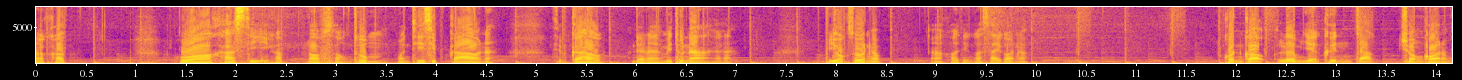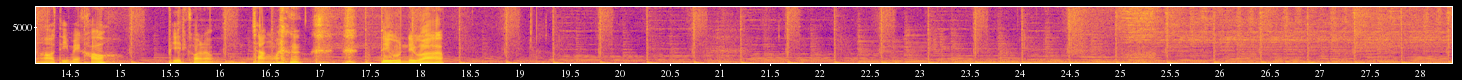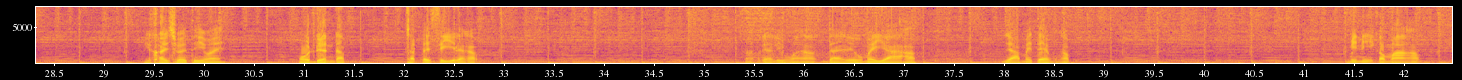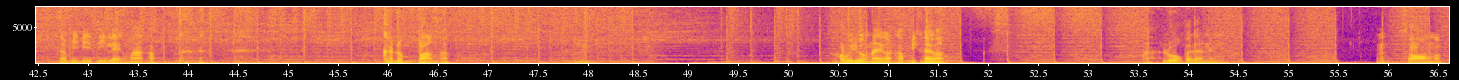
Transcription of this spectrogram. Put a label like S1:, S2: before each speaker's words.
S1: อะครับวอคลาสสี่ครับ รอบสองทุ่มวันที่ 19 นะ 19 เดือนนะมิถุนาอะปี60ครับอะเข้าถึงก็ใส่ก่อนครับ คนก็เริ่มเยอะขึ้นจากช่วงก่อนนะเอาตีไม่เข้าพีทก่อนนะช่างมาตีหุ่นดีกว่าครับ มีใครช่วยตีไหมโอ้เดือนดับจัดไปสี่แล้วครับอะไดริวมาครับไดริวไม่ยาครับ ยาไม่เต็มครับ มินิก็มาครับแต่มินิตีแรงมากครับ ขนมปังครับเข้าไปดูข้างในก่อนครับมีใครบ้างร่วงไปแล้วหนึ่งสองครับ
